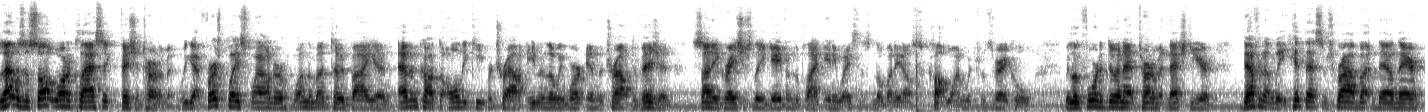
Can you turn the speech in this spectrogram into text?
So that was a Saltwater Classic fishing tournament. We got first place flounder, won the mud toad buy-in. Evan caught the only keeper trout, even though we weren't in the trout division. Sonny graciously gave him the plaque anyway, since nobody else caught one, which was very cool. We look forward to doing that tournament next year. Definitely hit that subscribe button down there.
